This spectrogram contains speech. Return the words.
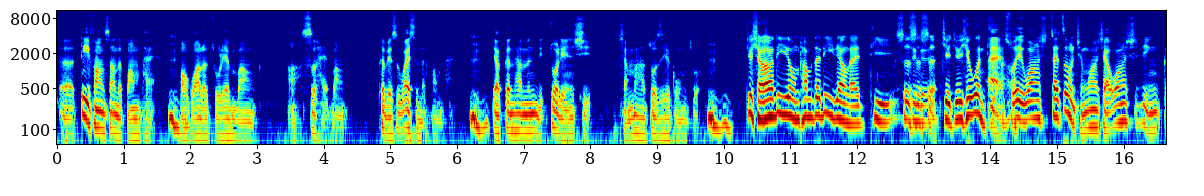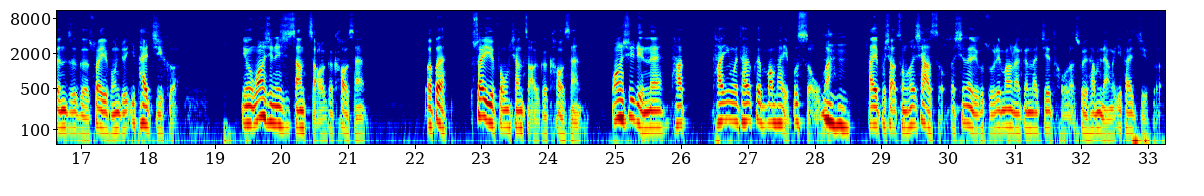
呃地方上的帮派，包括了竹联帮啊、四海帮，特别是外省的帮派，嗯，要跟他们做联系，想办法做这些工作，嗯嗯，就想要利用他们的力量来替是是是。解决一些问题，哎，所以汪在这种情况下，汪希林跟这个帅玉峰就一拍即合，因为汪希林是想找一个靠山。呃，不是，帅玉峰想找一个靠山，汪希林呢，他他因为他跟帮派也不熟嘛，嗯、他也不晓得从何下手。那现在有个竹联帮来跟他接头了，所以他们两个一拍即合。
